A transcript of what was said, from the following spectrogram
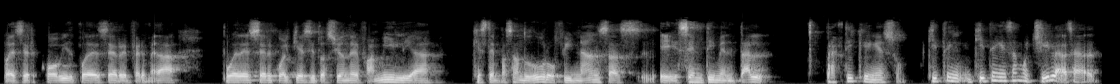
puede ser COVID, puede ser enfermedad, puede ser cualquier situación de familia que estén pasando duro, finanzas, eh, sentimental. Practiquen eso, quiten, quiten esa mochila, o sea,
